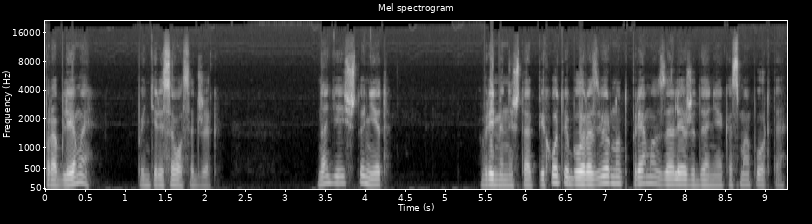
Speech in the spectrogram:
«Проблемы?» – поинтересовался Джек. «Надеюсь, что нет». Временный штаб пехоты был развернут прямо в зале ожидания космопорта.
